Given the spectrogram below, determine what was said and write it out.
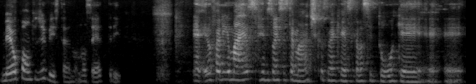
Meu ponto de vista, não, não sei a Tri. É, eu faria mais revisões sistemáticas, né? Que é essa que ela citou, que é, é, é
